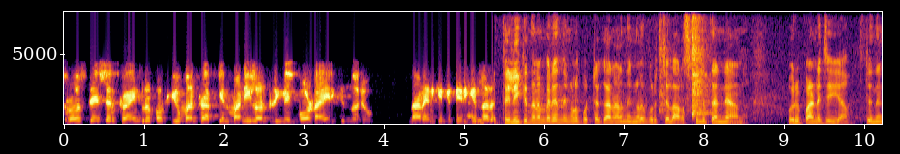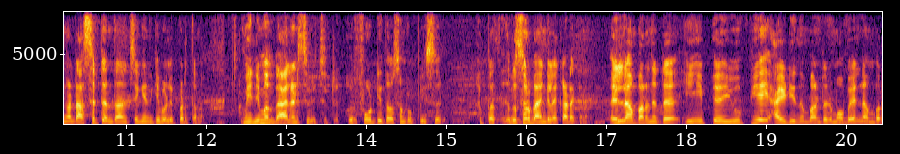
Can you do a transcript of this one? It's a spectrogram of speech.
cross nation crime group of human trafficking money laundering involve ആയിരിക്കുന്ന ഒരു എന്നാണ് എനിക്ക് കിട്ടിയിരിക്കുന്നത്. തെളിയിക്കുന്നിടം വരെ നിങ്ങൾ കുറ്റക്കാരാണ് നിങ്ങൾ വിർച്വൽ അറസ്റ്റിൽ തന്നെയാണ്. ഒരു പണി ചെയ്യാം. നിങ്ങളുടെ അസറ്റ് എന്താണെന്ന് വെച്ചെങ്കിൽ എനിക്ക് വെളിപ്പെടുത്തണം. മിനിമം ബാലൻസ് വെച്ചിട്ട് ഒരു ഫോർട്ടി തൗസൻഡ് റുപ്പീസ് ഇപ്പം റിസർവ് ബാങ്കിലേക്ക് അടയ്ക്കണം. എല്ലാം പറഞ്ഞിട്ട് ഈ U P I I D എന്ന് പറഞ്ഞിട്ട് ഒരു mobile number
